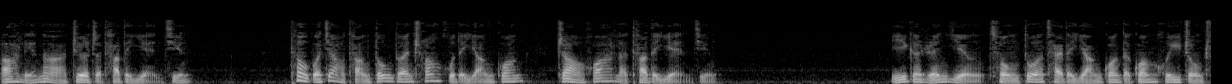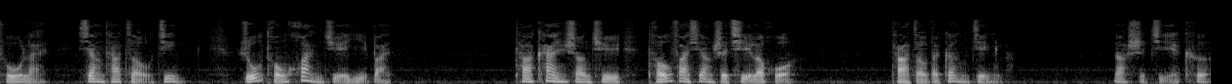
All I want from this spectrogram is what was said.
阿莲娜遮着她的眼睛，透过教堂东端窗户的阳光照花了她的眼睛。一个人影从多彩的阳光的光辉中出来，向他走近，如同幻觉一般。他看上去头发像是起了火。他走得更近了，那是杰克。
